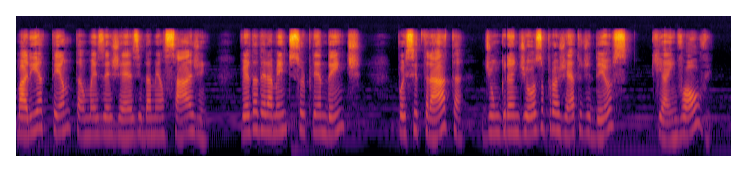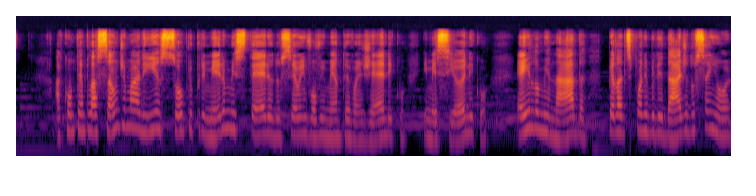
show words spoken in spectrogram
Maria tenta uma exegese da mensagem verdadeiramente surpreendente, pois se trata de um grandioso projeto de Deus que a envolve. A contemplação de Maria sobre o primeiro mistério do seu envolvimento evangélico e messiânico é iluminada pela disponibilidade do Senhor,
